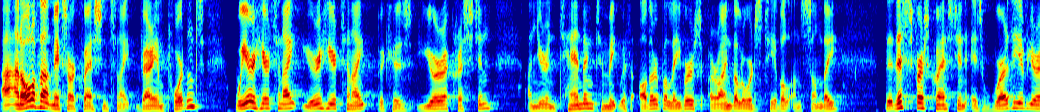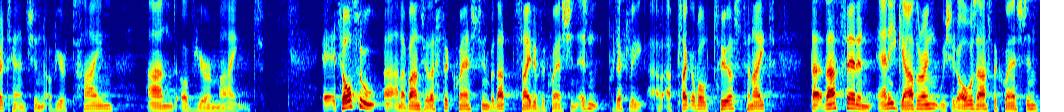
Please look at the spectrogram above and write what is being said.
And all of that makes our question tonight very important. We are here tonight, you're here tonight because you're a Christian and you're intending to meet with other believers around the Lord's table on Sunday. This first question is worthy of your attention, of your time, and of your mind. It's also an evangelistic question, but that side of the question isn't particularly applicable to us tonight. That, that said, in any gathering, we should always ask the question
